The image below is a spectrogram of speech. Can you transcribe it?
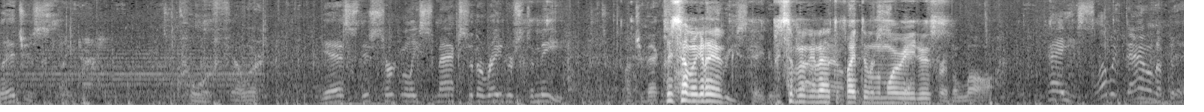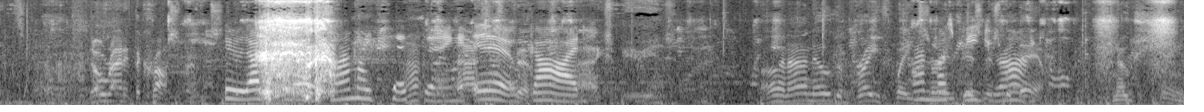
Legislator. Poor feller. Yes, this certainly smacks of the Raiders to me. Bunch of Please tell me we're gonna- please tell me we're gonna have to fight the an Lemoyne Raiders. For the law. Hey, slow it down a bit. Go right at the crossroads. Dude, that's gross. Why am I pissing? Ew, God. Oh, and I know the Braithwaites I are must in be business drunk. with them. No shame.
